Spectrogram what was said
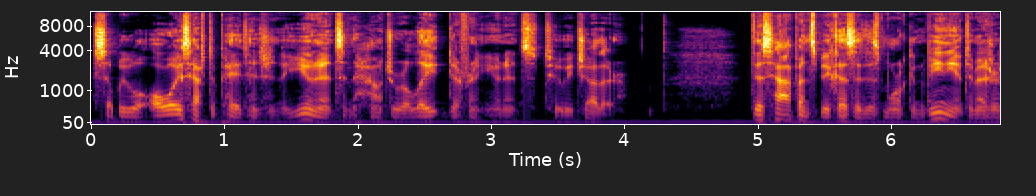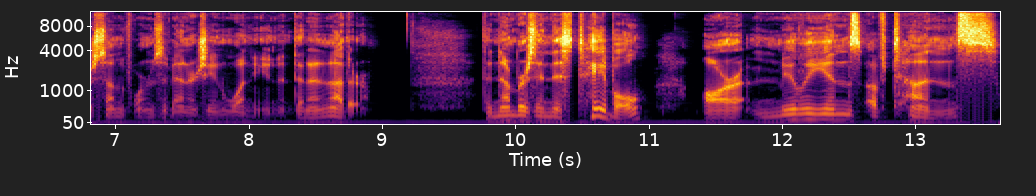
So we will always have to pay attention to units and how to relate different units to each other. This happens because it is more convenient to measure some forms of energy in one unit than another. The numbers in this table are millions of tons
